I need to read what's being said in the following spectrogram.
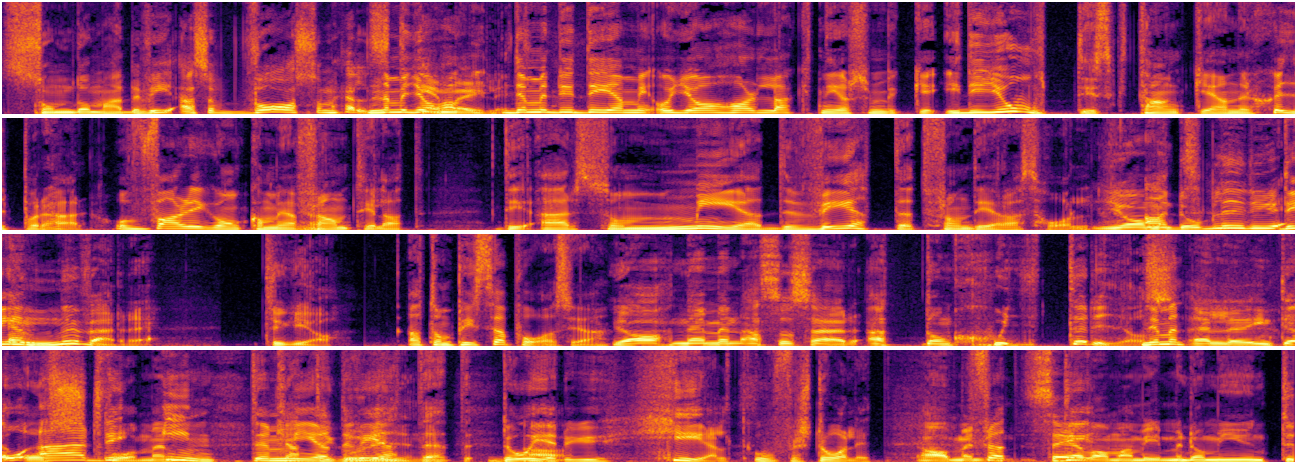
som de hade velat. Alltså vad som helst Nej, men jag är har, möjligt. ja, men det är det jag men, och jag har lagt ner så mycket idiotisk tankeenergi på det här. Och varje gång kommer jag fram till att det är så medvetet från deras håll. Ja, men då blir det ju det ännu värre. Tycker jag. Att de pissar på oss ja. Ja, nej men alltså så här att de skiter i oss. Nej, men- Eller inte och oss är det två, men inte kategorin. medvetet, då Ja. är det ju helt oförståeligt. Ja, men säga det- vad man vill, men de är ju inte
